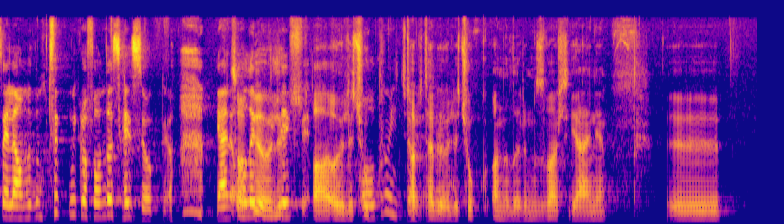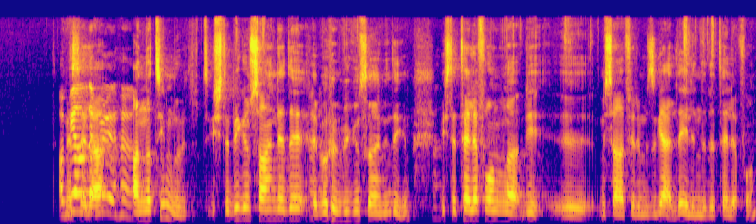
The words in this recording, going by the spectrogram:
selamladım. Tık mikrofonda ses yok diyor. Yani Tabii öyle. olabilecek bir... Aa öyle çok. Oldu mu hiç Tabii öyle tabii öyle çok anılarımız var. Yani e, Aa, bir anda Mesela böyle, hı. anlatayım mı? İşte bir gün sahnede, böyle bir gün sahnedeyim. İşte telefonla bir e, misafirimiz geldi, elinde de telefon.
